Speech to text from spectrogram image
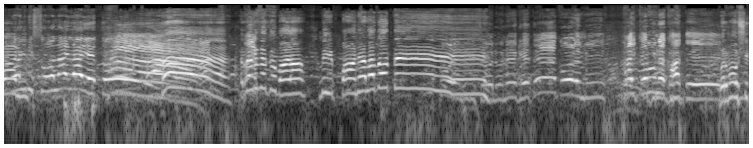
पाणी. मी सोलायला येतो. हा, रडू नको बाळा. मी पाण्याला जाते. सोलून घेते कोळंबी. काय करून खाते. बरं मावशी.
